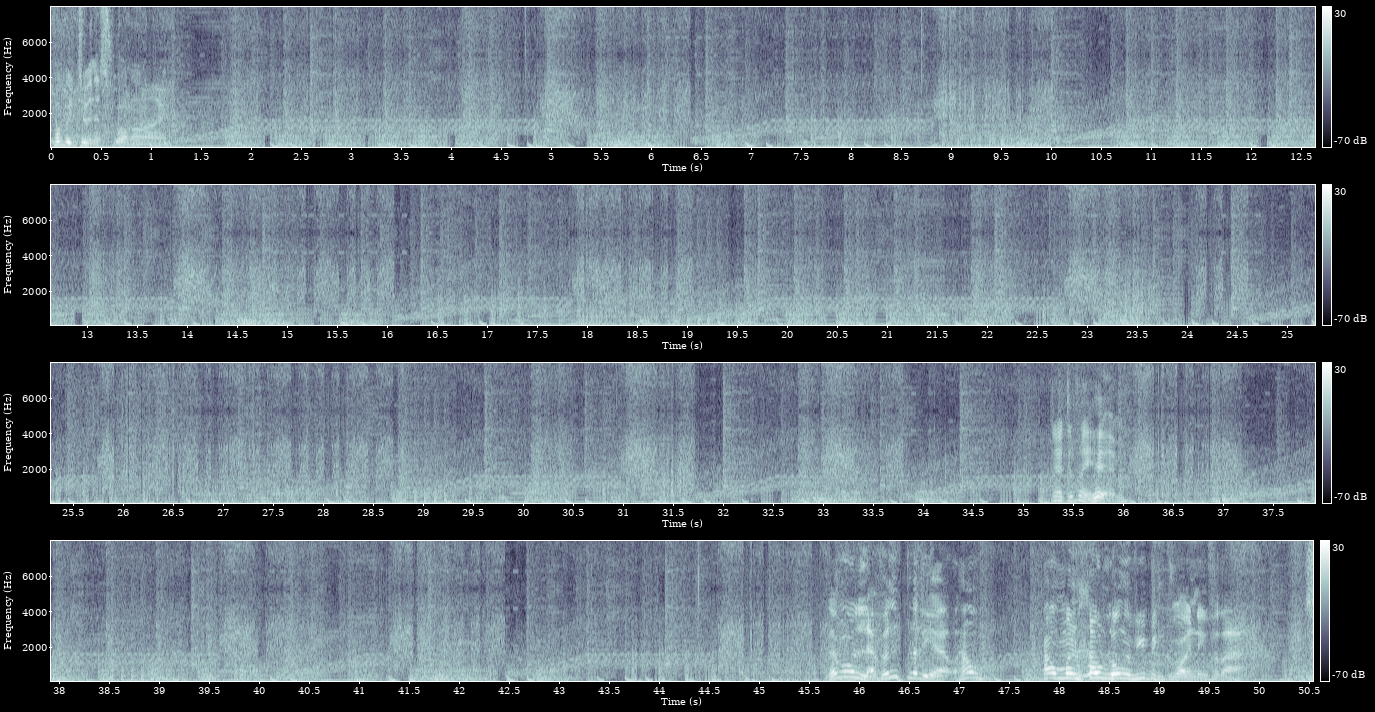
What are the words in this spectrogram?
Probably doing this wrong, aren't I? Yeah, definitely hit him. Level 11? Bloody hell. How, how, man, how long have you been grinding for that?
